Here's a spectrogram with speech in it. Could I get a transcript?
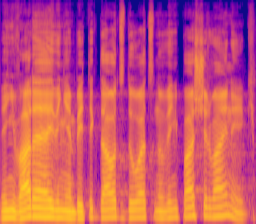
Viņi varēja, viņiem bija tik daudz dots, nu viņi paši ir vainīgi.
